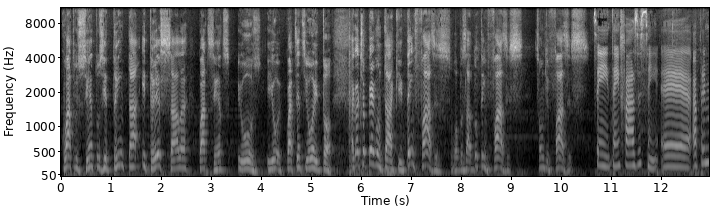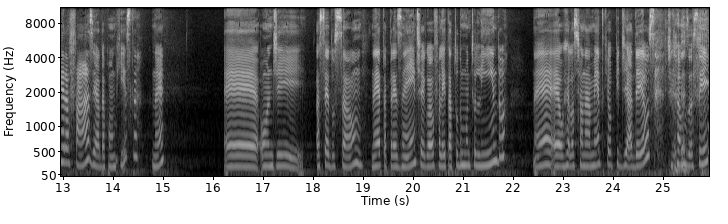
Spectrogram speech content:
433, sala 408. Agora deixa eu perguntar aqui, tem fases? O abusador tem fases? São de fases? Sim, tem fase sim. É, a primeira fase é a da conquista, né? É, onde a sedução, né, tá presente, igual eu falei, tá tudo muito lindo, né? É o relacionamento que eu pedi a Deus, digamos assim.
